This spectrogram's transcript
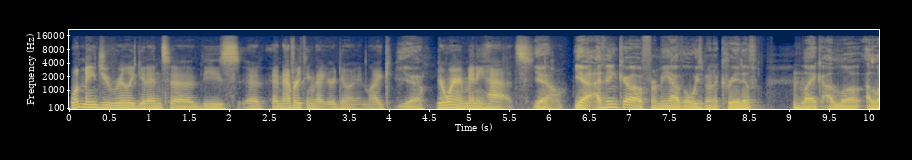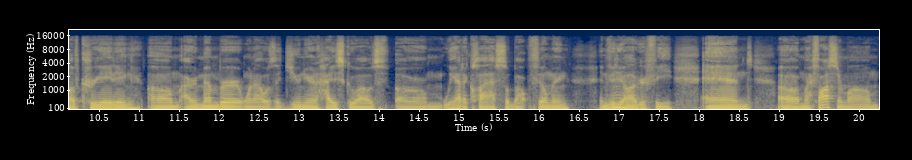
what made you really get into these uh, and everything that you're doing? Like Yeah. you're wearing many hats. Yeah, You know? yeah. I think uh, for me, I've always been a creative. Like I love, I love creating. Um, I remember when I was a junior in high school, I was, um, we had a class about filming and videography, and uh, my foster mom,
